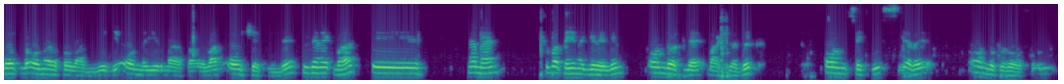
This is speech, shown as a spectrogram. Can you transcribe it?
4 ile 10 arası olan 7, 10 ile 20 arası olan 10 şeklinde düzenek var. Ee, hemen Şubat ayına girelim. 14 ile başladık. 18 ya da 19 olsun.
